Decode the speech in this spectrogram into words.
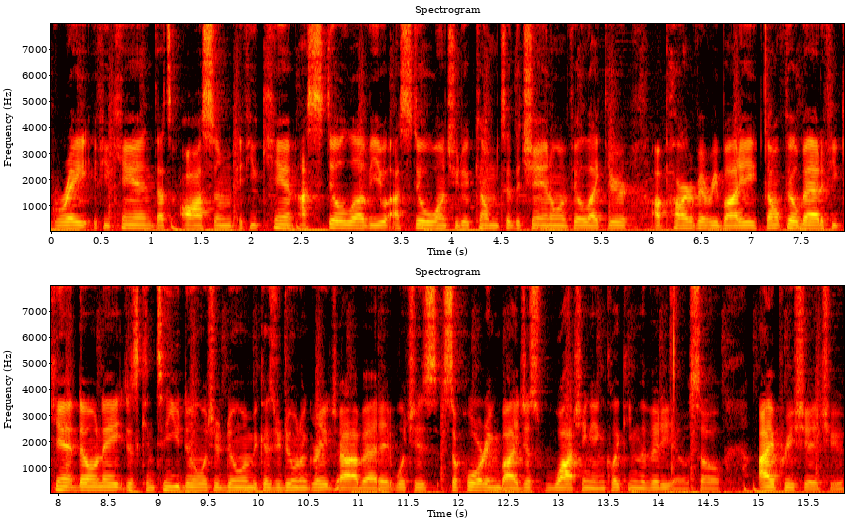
great. If you can, that's awesome. If you can't, I still love you. I still want you to come to the channel and feel like you're a part of everybody. Don't feel bad if you can't donate. Just continue doing what you're doing because you're doing a great job at it, which is supporting by just watching and clicking the video. So I appreciate you.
